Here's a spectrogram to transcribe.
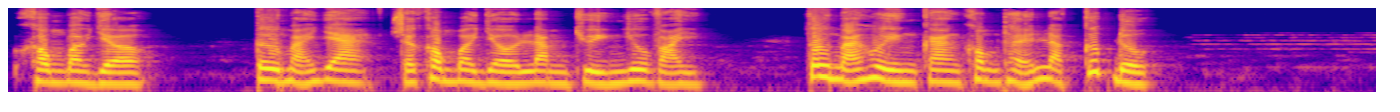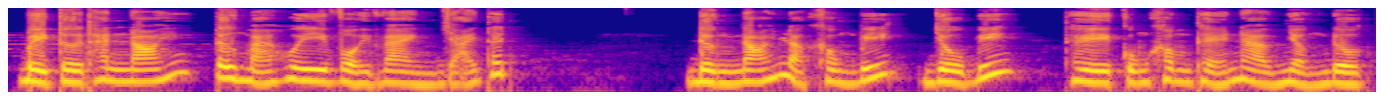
Không bao giờ, Tư Mã Gia sẽ không bao giờ làm chuyện như vậy. Tư Mã Huyền càng không thể là cướp được. Bị Từ Thanh nói, Tư Mã Huy vội vàng giải thích. Đừng nói là không biết, dù biết thì cũng không thể nào nhận được.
